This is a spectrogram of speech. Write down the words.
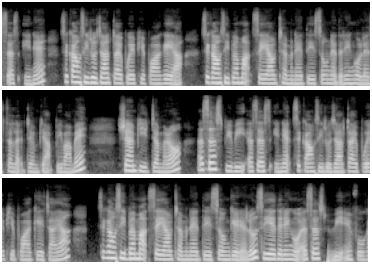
SSA နဲ့စစ်ကောင်စီတို့ကြားတိုက်ပွဲဖြစ်ပွားခဲ့ရာစစ်ကောင်စီဘက်မှ10ရောက်ထပ်မံသေဆုံးတဲ့တဲ့ရင်ကိုလည်းဆက်လက်တင်ပြပေးပါမယ်။ရှမ်းပြည်တပ်မတော် SSPB SSA နဲ့စစ်ကောင်စီတို့ကြားတိုက်ပွဲဖြစ်ပွားခဲ့ကြရာ စစ်ကောင်စီဘက်မှ10ရောက်ထပ်မံသေဆုံးခဲ့တယ်လို့စီးရဲသတင်းကို SSPB Info က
